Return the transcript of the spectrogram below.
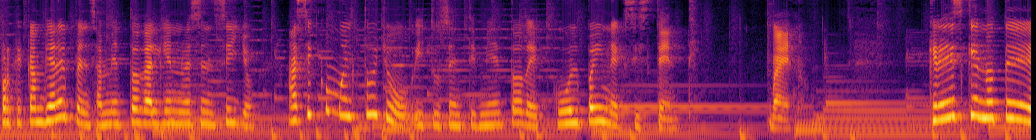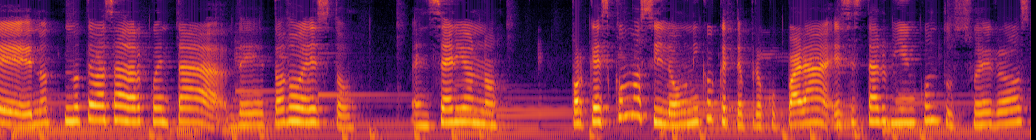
porque cambiar el pensamiento de alguien no es sencillo, así como el tuyo y tu sentimiento de culpa inexistente. Bueno, ¿crees que no te, no, no te vas a dar cuenta de todo esto? En serio no. Porque es como si lo único que te preocupara es estar bien con tus suegros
